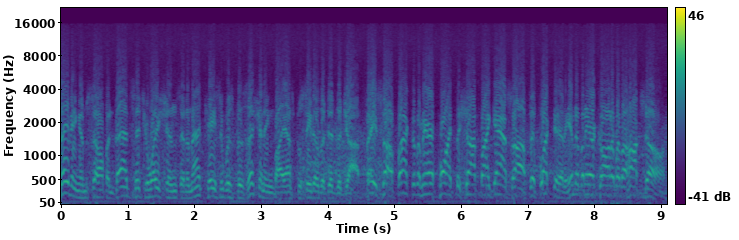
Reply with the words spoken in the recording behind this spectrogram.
saving himself in bad situations, and in that case, it was positioning by Esposito that did the job. Face off back to the near point. The shot by Gassoff deflected into the near corner of the Hawk zone.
